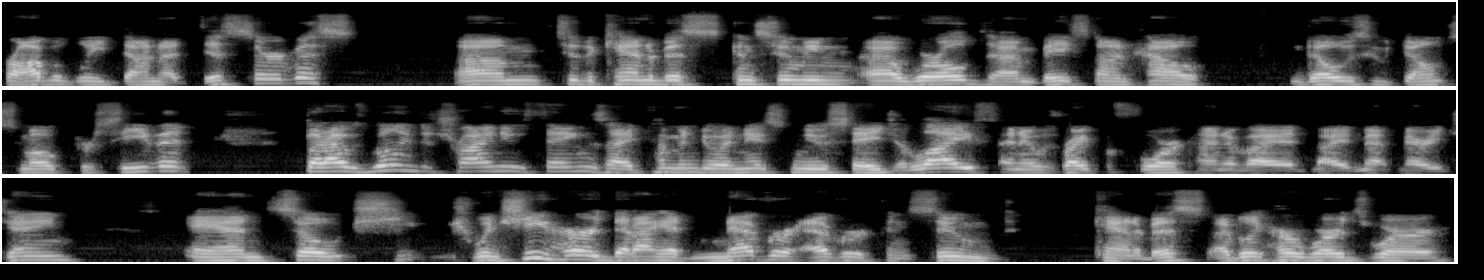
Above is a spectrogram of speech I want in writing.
probably done a disservice um, to the cannabis consuming uh, world um, based on how those who don't smoke perceive it. But I was willing to try new things. I'd come into a new, new stage of life, and it was right before kind of I had I had met Marijane and so she, when she heard that I had never ever consumed cannabis, I believe her words were,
